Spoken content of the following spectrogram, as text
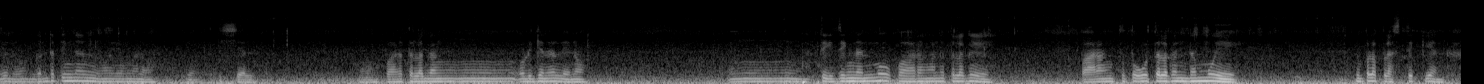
Yun oh, ang ganda tingnan mo yung ano yung official. Oh, para talagang original eh no? Mm, titingnan mo parang ano talaga eh. Parang totoo talagang damo eh. Yung pala plastic yan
